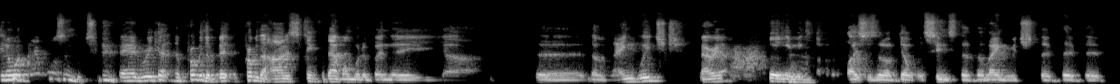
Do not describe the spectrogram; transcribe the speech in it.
you know what that wasn't too bad. Rico, the, probably the probably the hardest thing for that one would have been the uh, the the language barrier. Certainly with some of the places that I've dealt with since, the the language, the the, the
